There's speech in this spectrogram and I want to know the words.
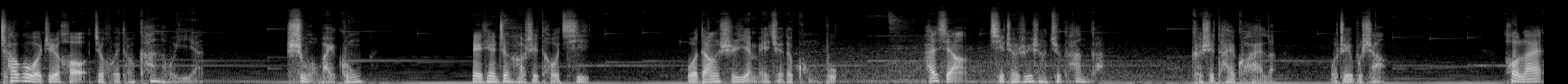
超过我之后就回头看了我一眼，是我外公。那天正好是头七，我当时也没觉得恐怖，还想骑车追上去看看，可是太快了，我追不上。后来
